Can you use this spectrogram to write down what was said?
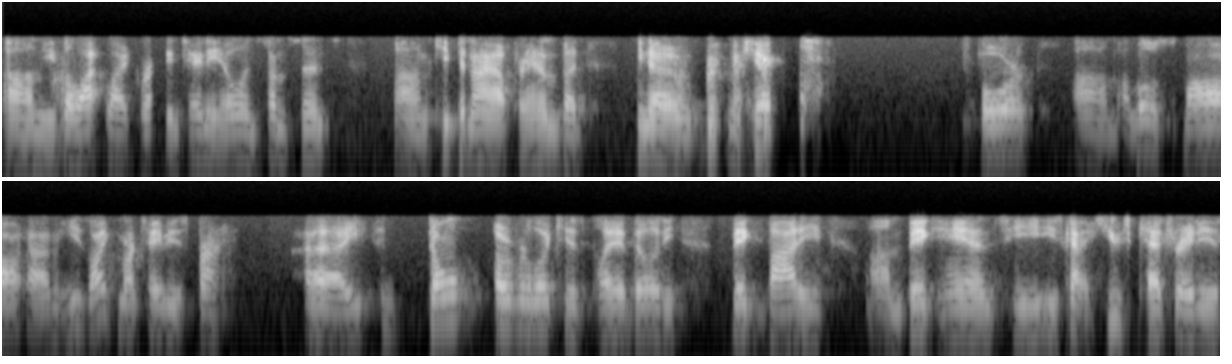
Um, he's a lot like Ryan Tannehill in some sense. Um, keep an eye out for him, but you know, Mekale four, um, a little small. Um, he's like Martavis Bryant. Uh, don't overlook his playability. Big body, um, big hands. He he's got a huge catch radius.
